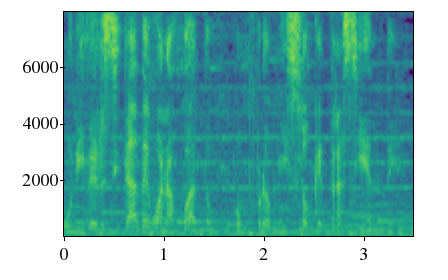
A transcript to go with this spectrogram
Universidad de Guanajuato, compromiso que trasciende.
